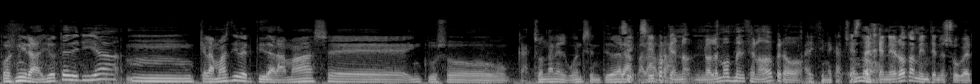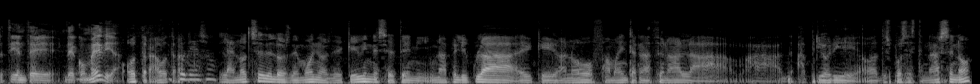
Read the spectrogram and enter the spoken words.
Pues mira, yo te diría mm, que la más divertida, la más eh, incluso cachonda en el buen sentido de la Sí, palabra. sí, porque no, no lo hemos mencionado, pero cachondo. este género también tiene su vertiente de comedia. Otra, otra. Curioso. La Noche de los Demonios de Kevin S. Tenney, una película eh, que ganó fama internacional a, a- a priori eh, después de estrenarse, ¿no?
